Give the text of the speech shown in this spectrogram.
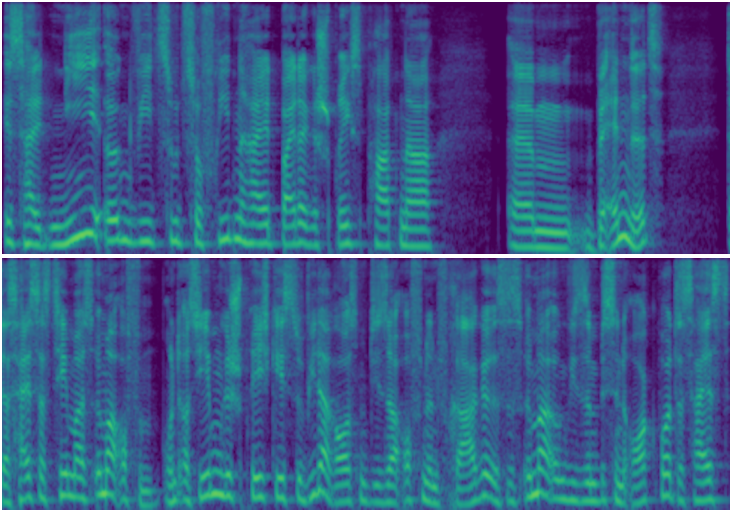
ist halt nie irgendwie zu Zufriedenheit beider Gesprächspartner ähm, beendet. Das heißt, das Thema ist immer offen. Und aus jedem Gespräch gehst du wieder raus mit dieser offenen Frage. Es ist immer irgendwie so ein bisschen awkward. Das heißt,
